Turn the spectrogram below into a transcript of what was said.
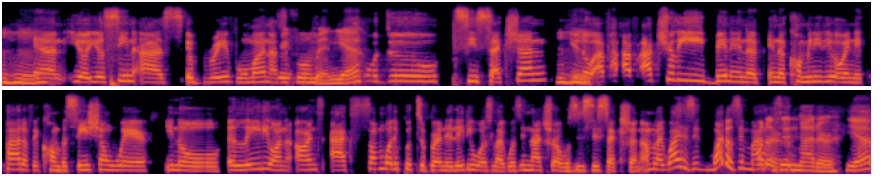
mm-hmm. and you're you're seen as a brave woman as brave woman yeah who do c-section mm-hmm. you know I've, I've actually been in a in a community or in a part of a conversation where you know a lady on aunt asked somebody put to burn a lady was like was it natural was it c-section i'm like why is it why does it matter why does it matter yeah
